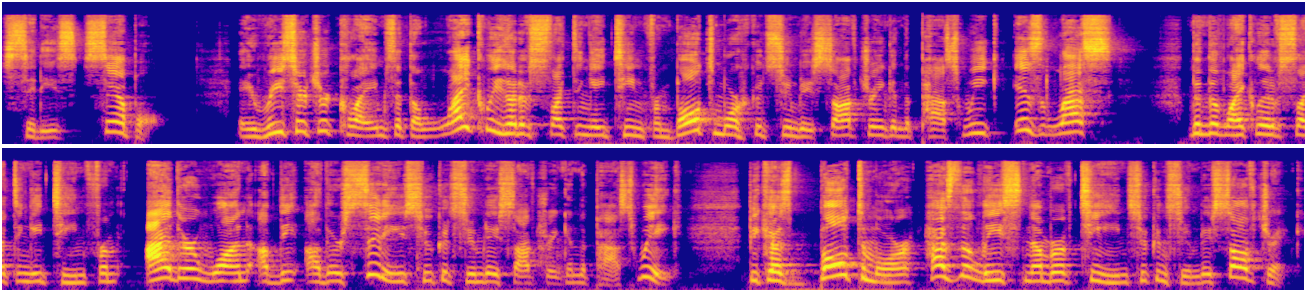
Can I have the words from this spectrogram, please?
city's sample. A researcher claims that the likelihood of selecting a teen from Baltimore who consumed a soft drink in the past week is less than the likelihood of selecting a teen from either one of the other cities who consumed a soft drink in the past week because Baltimore has the least number of teens who consumed a soft drink.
